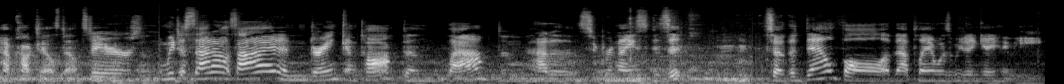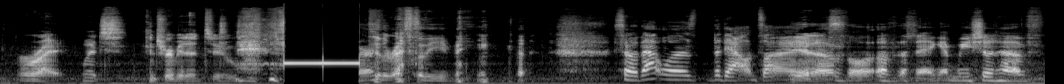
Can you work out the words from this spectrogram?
have cocktails downstairs. And we just sat outside and drank and talked and laughed and had a super nice visit. Mm-hmm. So the downfall of that plan was we didn't get anything to eat. Right. which Contributed to to the rest of the evening. so that was the downside Yes. of, the, of the thing and we should have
